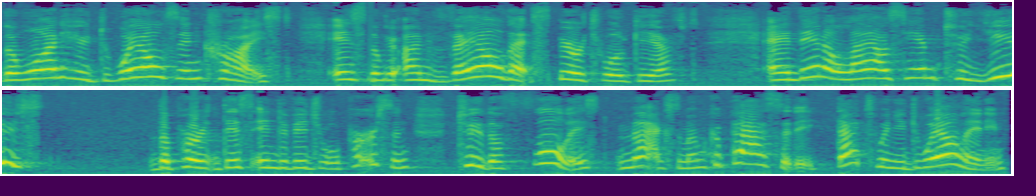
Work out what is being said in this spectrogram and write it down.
The one who dwells in Christ is the unveil that spiritual gift and then allows him to use the per- this individual person to the fullest maximum capacity. That's when you dwell in him.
